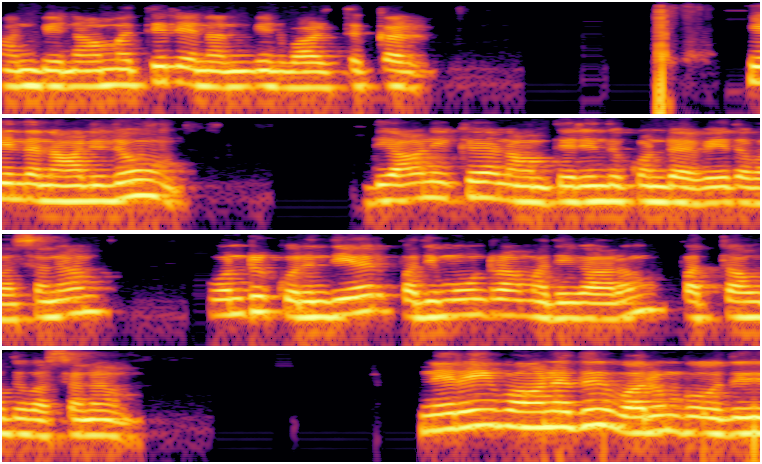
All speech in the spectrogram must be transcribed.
அன்பின் நாமத்தில் என் அன்பின் வாழ்த்துக்கள். இந்த நாளிலும் தியானிக்க நாம் தெரிந்து கொண்ட வேத வசனம் ஒன்று குருந்தியர் பதிமூன்றாம் அதிகாரம் பத்தாவது வசனம். நிறைவானது வரும்போது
